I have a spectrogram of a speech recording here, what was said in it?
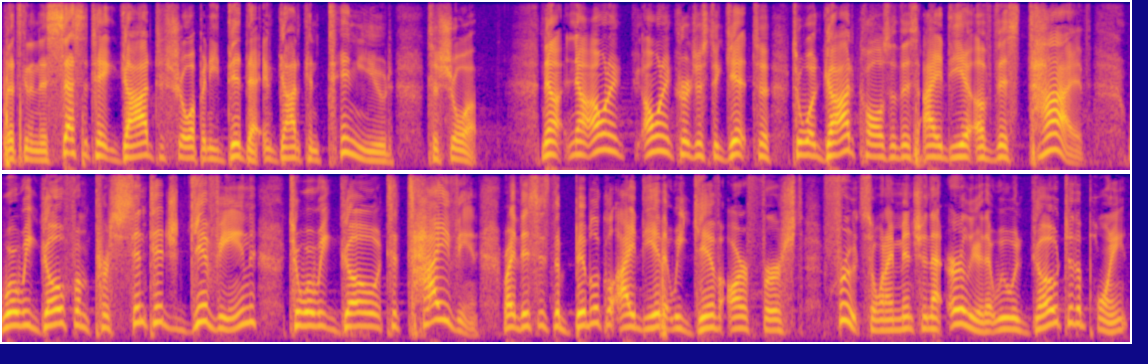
that's going to necessitate God to show up. And he did that. And God continued to show up. Now, now I want to I want to encourage us to get to, to what God calls of this idea of this tithe, where we go from percentage giving to where we go to tithing. Right? This is the biblical idea that we give our first fruits. So when I mentioned that earlier, that we would go to the point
